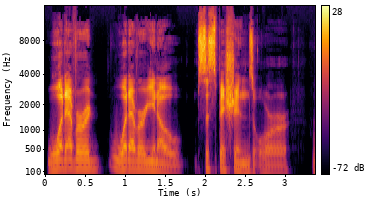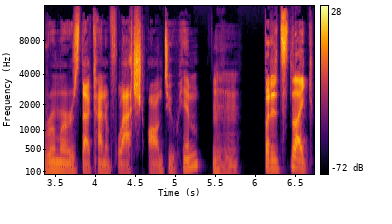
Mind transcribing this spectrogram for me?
whatever, whatever, you know, suspicions or rumors that kind of latched onto him. Mhm. But it's like,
